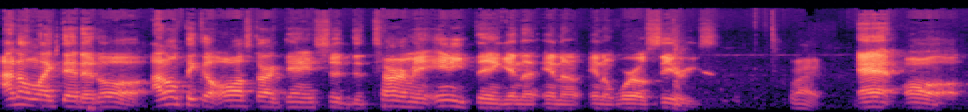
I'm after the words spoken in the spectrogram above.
I don't like that at all. I don't think an All Star game should determine anything in a in a in a World Series. Right. At all.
